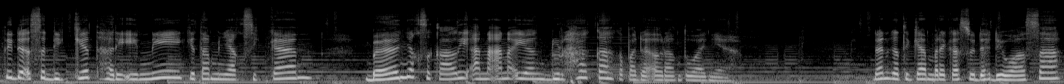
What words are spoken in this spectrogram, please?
Tidak sedikit hari ini kita menyaksikan banyak sekali anak-anak yang durhaka kepada orang tuanya. Dan ketika mereka sudah dewasa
